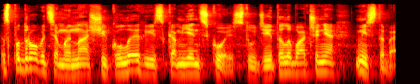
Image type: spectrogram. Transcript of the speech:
З подробицями наші колеги із Кам'янської студії телебачення «Міст ТБ».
